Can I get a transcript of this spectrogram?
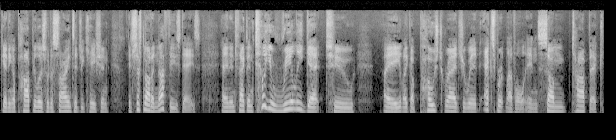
getting a popular sort of science education, it's just not enough these days. And in fact, until you really get to a like a postgraduate expert level in some topic,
